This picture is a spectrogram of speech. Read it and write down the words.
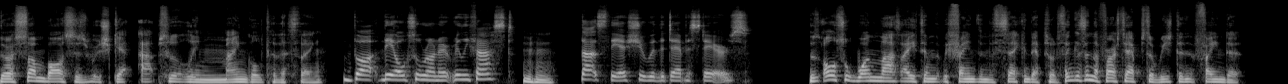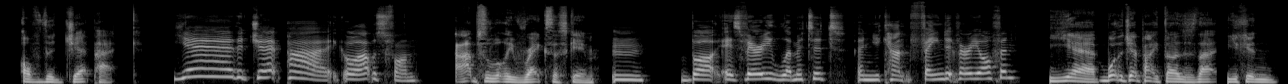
There are some bosses which get absolutely mangled to this thing. But they also run out really fast. hmm That's the issue with the Devastators. There's also one last item that we find in the second episode. I think it's in the first episode, we just didn't find it. Of the jetpack. Yeah, the jetpack. Oh, that was fun. Absolutely wrecks this game. Mm. But it's very limited and you can't find it very often. Yeah, what the jetpack does is that you can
